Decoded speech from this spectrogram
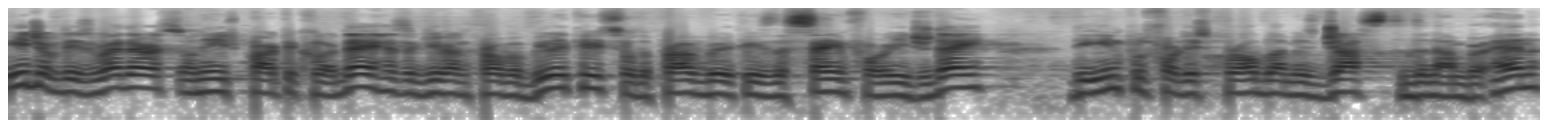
each of these weathers on each particular day has a given probability, so the probability is the same for each day, the input for this problem is just the number n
